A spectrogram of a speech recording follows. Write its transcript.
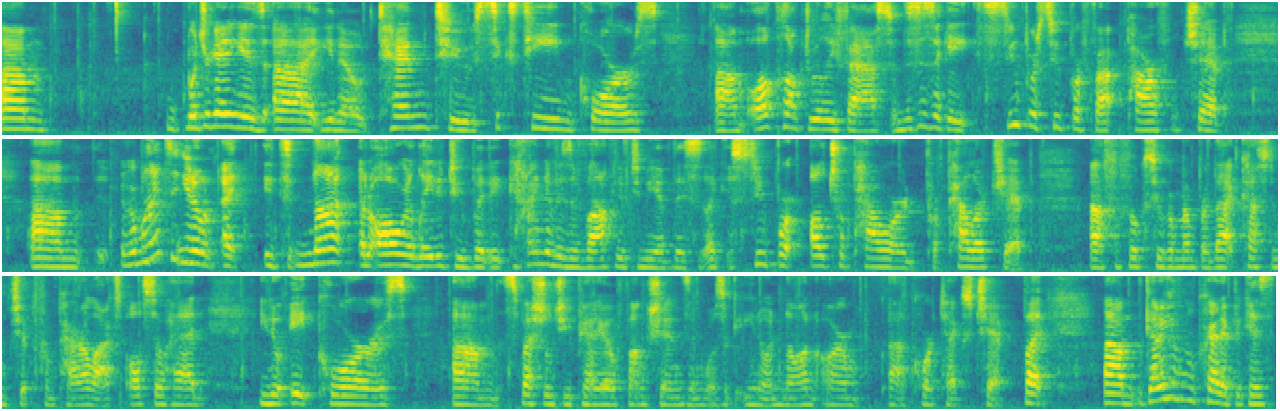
Um, what you're getting is, uh, you know, 10 to 16 cores, um, all clocked really fast, and this is like a super, super powerful chip. Um, it reminds you know, I- it's not at all related to, but it kind of is evocative to me of this like a super ultra powered propeller chip. Uh, for folks who remember that custom chip from Parallax, also had you know eight cores, um, special GPIO functions, and was you know a non-ARM uh, Cortex chip. But um, gotta give them credit because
